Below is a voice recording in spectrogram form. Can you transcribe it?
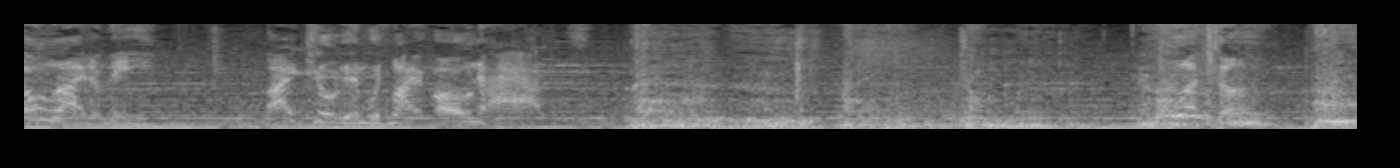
Don't lie to me! I killed him with my own hands! What the...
